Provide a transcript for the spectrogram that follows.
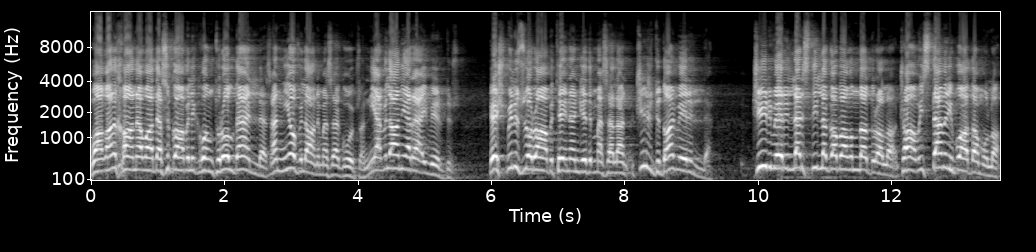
Bu ağanın xanəvadəsi qabili kontrol deyirlər. Sən niyə filanı məsələ qoyubsan? Niyə filanıya rəy verdiniz? Heç bilirsiniz o rabitə ilə gedib məsələn, girdi da verirlər. Gir verirlər, istəyirlər qabağında duralar. Çavı istəmirik bu adam ola.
